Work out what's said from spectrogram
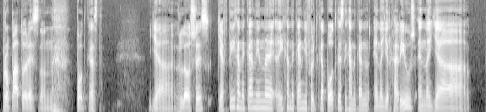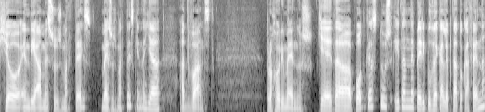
προπάτορες των podcast για γλώσσες και αυτοί είχαν κάνει, ένα, είχαν κάνει διαφορετικά podcast, είχαν κάνει ένα για αρχαρίους, ένα για πιο ενδιάμεσους μαθητές, μέσους μαθητές και ένα για advanced προχωρημένους. Και τα podcast τους ήταν περίπου 10 λεπτά το καθένα.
